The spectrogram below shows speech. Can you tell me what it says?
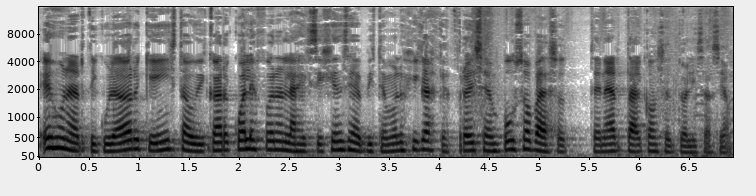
es un articulador que insta a ubicar cuáles fueron las exigencias epistemológicas que Freud se impuso para sostener tal conceptualización.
